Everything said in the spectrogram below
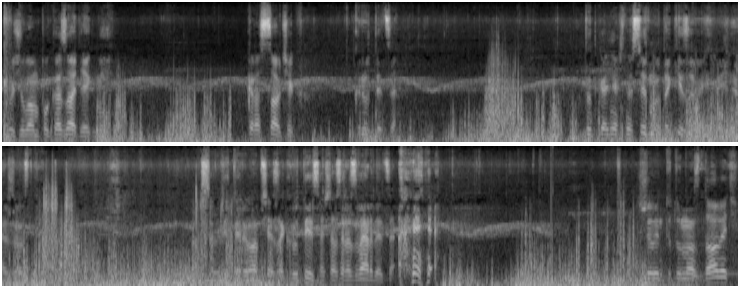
Хочу вам показати, як мій красавчик крутиться. Тут, звісно, сильно такі завихрення жорсткі. Все, вітер взагалі закрутився, зараз розвернеться. Що він тут у нас давить?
